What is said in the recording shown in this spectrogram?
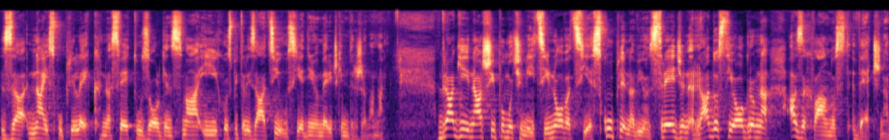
za najskuplji lek na svetu Zolgensma i hospitalizaciju u Sjedinim američkim državama. Dragi naši pomoćenici, novac je skupljen, avion sređen, radost je ogromna, a zahvalnost večna.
